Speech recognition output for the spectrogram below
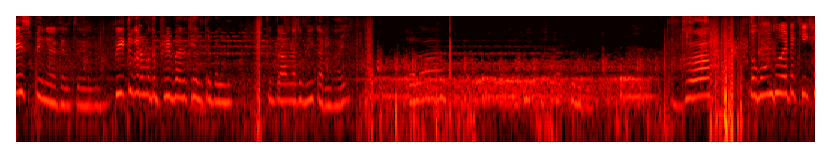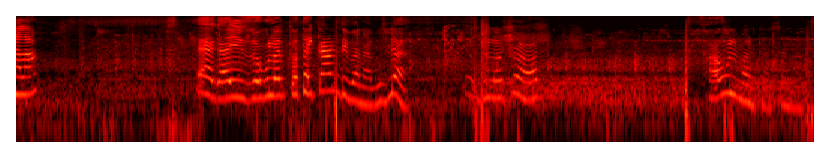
এই স্পিনিয়ার খেলতে হবে। পিটুকের মতো ফ্রি ফায়ার খেলতে পারলে। কিন্তু আমরা তো ভিখারি ভাই। চলো তো বন্ধু, এটা কি খেলা? হ্যাঁ গাইজ ওগুলোর কথাই কান দিবা না, বুঝলা? এগুলো সব ফাউল মার্কা সাইলেন্স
